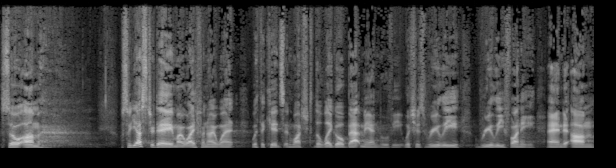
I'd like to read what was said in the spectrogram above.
So, um, so yesterday, my wife and I went with the kids and watched the Lego Batman movie, which is really, really funny. And um,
